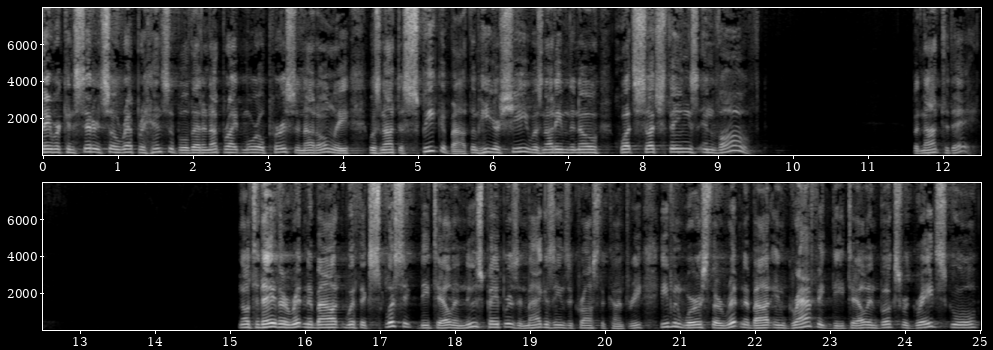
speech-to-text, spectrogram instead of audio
they were considered so reprehensible that an upright moral person not only was not to speak about them, he or she was not even to know what such things involved. But not today. No, today they're written about with explicit detail in newspapers and magazines across the country. Even worse, they're written about in graphic detail in books for grade school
